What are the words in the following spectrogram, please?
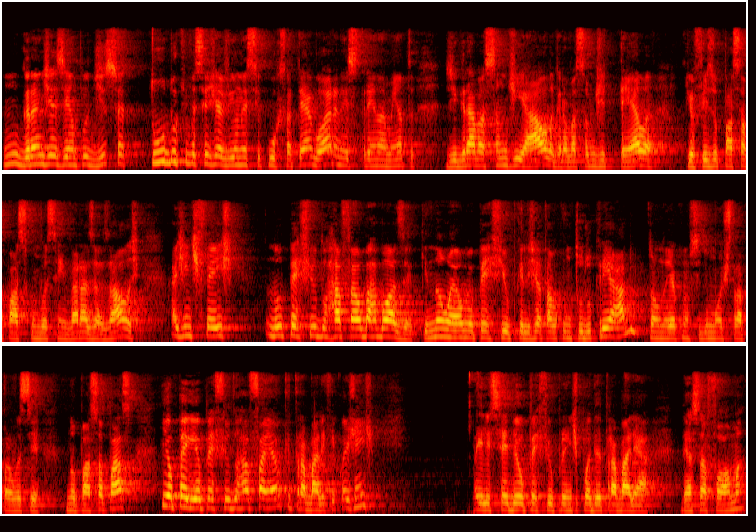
Um grande exemplo disso é tudo que você já viu nesse curso até agora, nesse treinamento de gravação de aula, gravação de tela, que eu fiz o passo a passo com você em várias aulas, a gente fez no perfil do Rafael Barbosa, que não é o meu perfil porque ele já estava com tudo criado, então não ia conseguir mostrar para você no passo a passo. E eu peguei o perfil do Rafael, que trabalha aqui com a gente, ele cedeu o perfil para a gente poder trabalhar dessa forma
